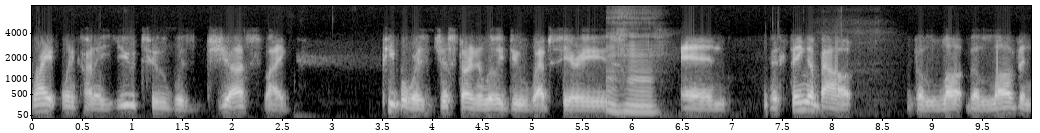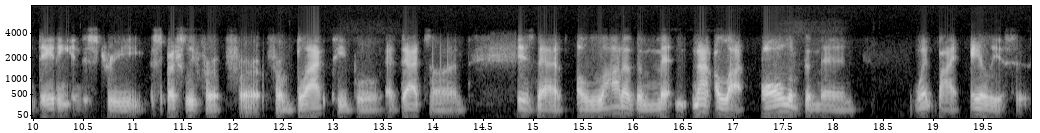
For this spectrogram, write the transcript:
right when kind of YouTube was just like people was just starting to really do web series, Mm-hmm. and the thing about the love the love and dating industry, especially for for for Black people at that time, is that a lot of the men, not a lot, all of the men went by aliases.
